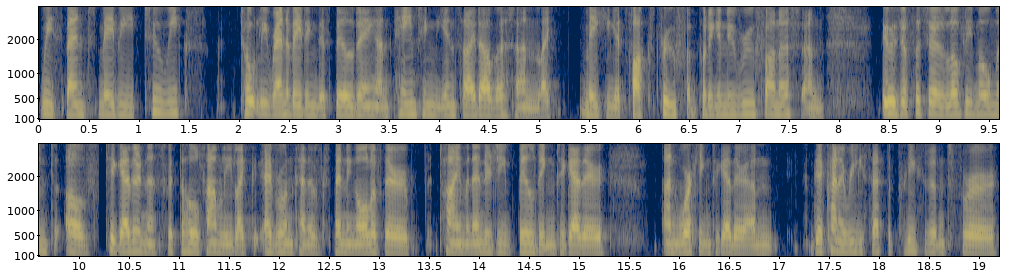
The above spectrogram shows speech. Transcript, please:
we spent maybe two weeks totally renovating this building and painting the inside of it and like making it fox proof and putting a new roof on it. And it was just such a lovely moment of togetherness with the whole family, like everyone kind of spending all of their time and energy building together and working together. And it kind of really set the precedent for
